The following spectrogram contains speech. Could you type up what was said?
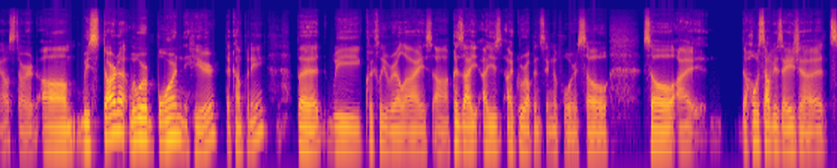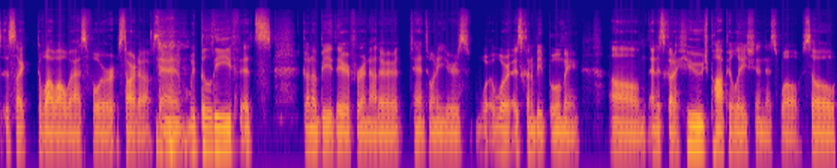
I'll start. Um, we started. We were born here, the company, but we quickly realized because uh, I I used I grew up in Singapore, so so I the whole Southeast Asia, it's it's like the wild wild west for startups, and we believe it's gonna be there for another 10, 20 years, where, where it's gonna be booming, um, and it's got a huge population as well. So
